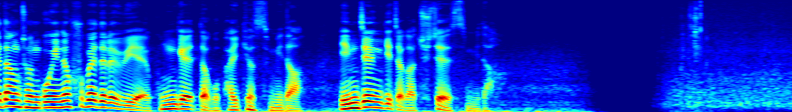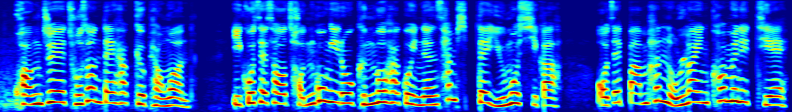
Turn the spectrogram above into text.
해당 전공의는 후배들을 위해 공개했다고 밝혔습니다. 임재은 기자가 취재했습니다. 광주의 조선대학교 병원. 이곳에서 전공의로 근무하고 있는 30대 유모 씨가 어젯밤 한 온라인 커뮤니티에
